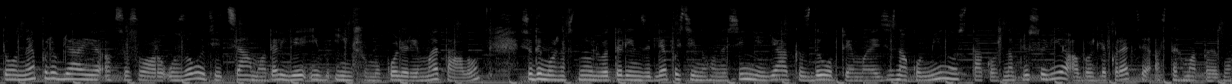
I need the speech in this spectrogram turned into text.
хто не полюбляє аксесуари у золоті, ця модель є і в іншому кольорі металу. Сюди можна встановлювати лінзи для постійного носіння, як з диоптріями зі знаком мінус, також на плюсові або ж для корекції астигматизму.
